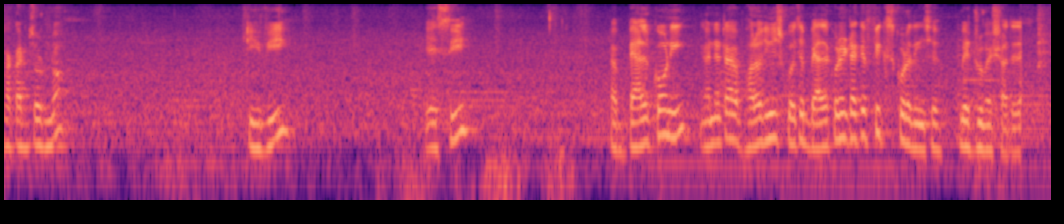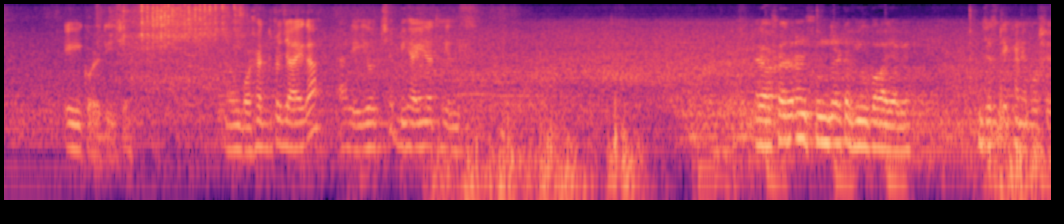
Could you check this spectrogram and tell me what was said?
থাকার জন্য। টিভি এসি একটা ব্যালকনি এখানে একটা ভালো জিনিস করেছে ব্যালকনিটাকে ফিক্স করে দিয়েছে বেডরুমের সাথে। এই করে দিয়েছে। এবং বসার দুটো জায়গা, আর এই হচ্ছে বিহাইনাথ হিলস অসাধারণ সুন্দর একটা ভিউ পাওয়া যাবে জাস্ট এখানে বসে।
